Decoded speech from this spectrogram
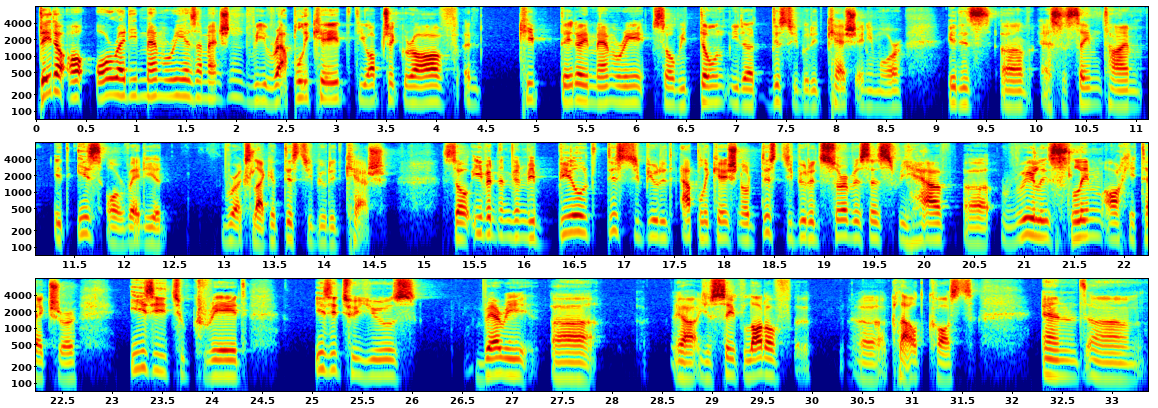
Data are already memory, as I mentioned. We replicate the object graph and keep data in memory, so we don't need a distributed cache anymore. It is uh, at the same time, it is already a, works like a distributed cache. So even when we build distributed application or distributed services, we have a really slim architecture, easy to create, easy to use, very, uh, yeah, you save a lot of uh, uh, cloud costs. And um,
